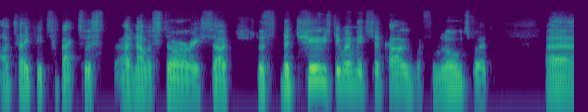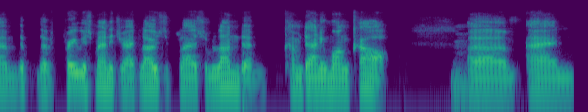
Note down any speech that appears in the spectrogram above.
I take it back to a, another story. So the, the Tuesday when we took over from Lordswood, um, the, the previous manager had loads of players from London come down in one car, mm. um, and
